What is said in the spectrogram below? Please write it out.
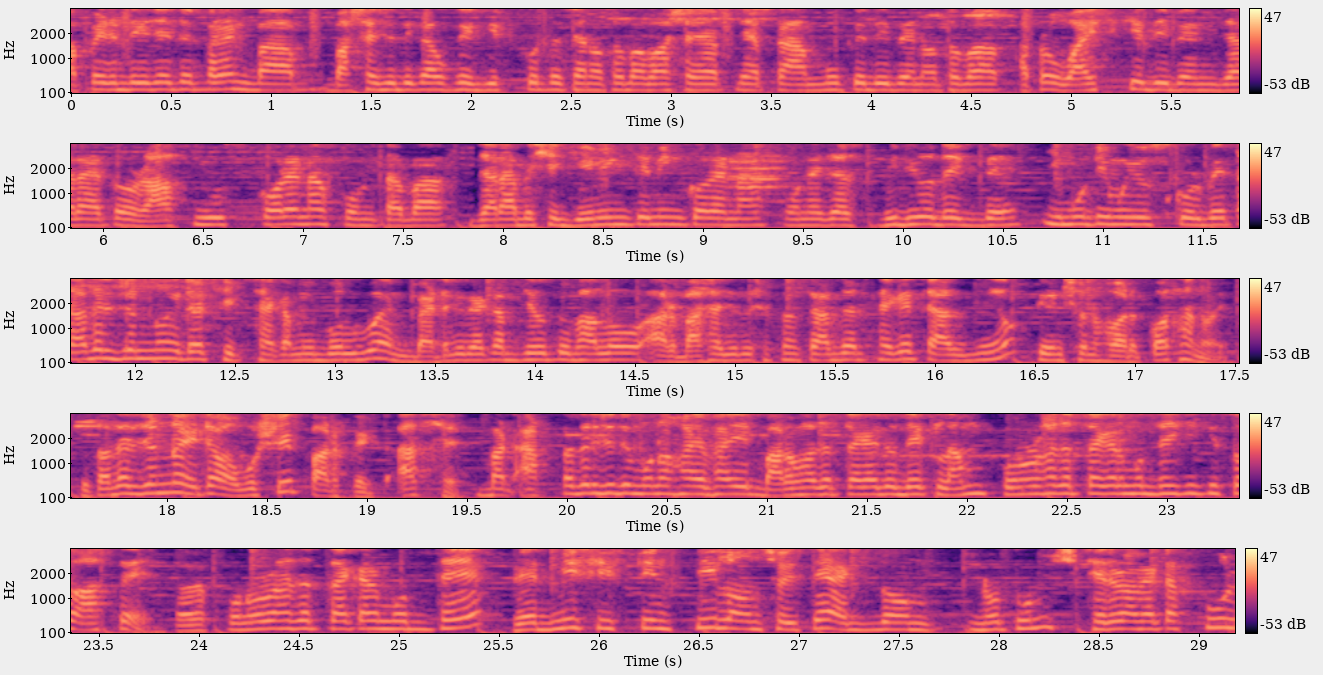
আপনি এটা দিয়ে যেতে পারেন বা বাসায় যদি কাউকে গিফট করতে চান অথবা বাসায় আপনি আপনার আম্মুকে দিবেন অথবা আপনার ওয়াইফকে দিবেন, যারা এত রাফ ইউজ করে না ফোনটা বা যারা বেশি গেমিং টেমিং করে না ফোনে জাস্ট ভিডিও দেখবে, ইমো টিমো ইউজ করবে, তাদের জন্য এটা ঠিকঠাক আমি বলব ব্যাটারি ব্যাকআপ যেহেতু ভালো, আর বাসায় যদি সবসময় চার্জার থাকে চার্জ নিয়েও টেনশন হওয়ার কথা নয়। তো তাদের জন্য এটা অবশ্যই পারফেক্ট আছে। বাট আপনাদের যদি মনে হয়, ভাই, বারো হাজার টাকায় তো দেখলাম, পনেরো হাজার টাকার মধ্যে কি কিছু আছে? তবে পনেরো হাজার টাকার মধ্যে রেডমি ফিফটিন সি লঞ্চ হয়েছে একদম নতুন। সেটার আমি একটা ফুল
